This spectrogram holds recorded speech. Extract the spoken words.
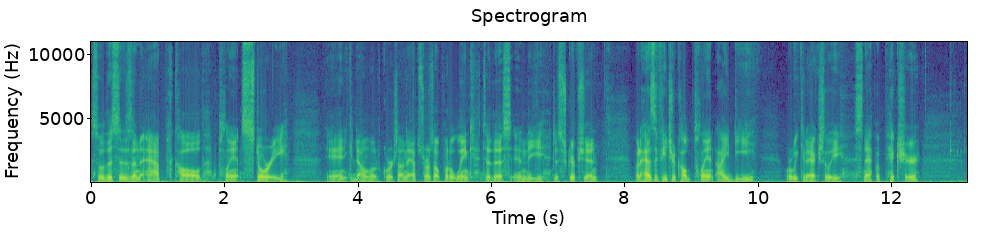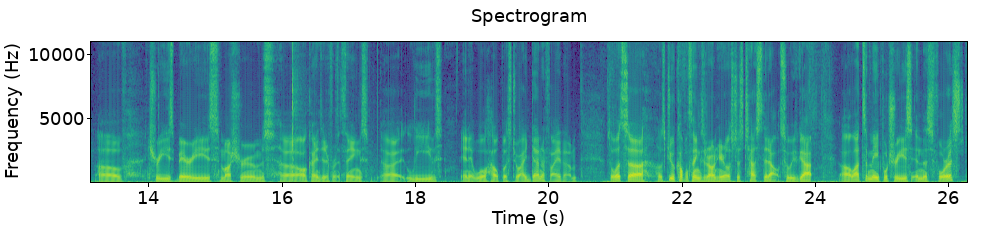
So this is an app called Plant Story and you can download of course on the app stores. I'll put a link to this in the description. But it has a feature called Plant ID where we can actually snap a picture of trees, berries, mushrooms, uh, all kinds of different things, uh, leaves, and it will help us to identify them. So let's uh, let's do a couple things around here. Let's just test it out. So we've got uh, lots of maple trees in this forest.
